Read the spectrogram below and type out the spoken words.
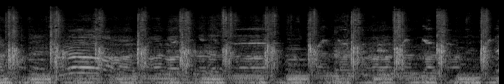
Yeah.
